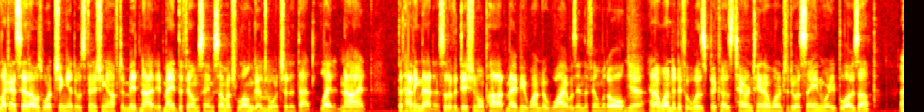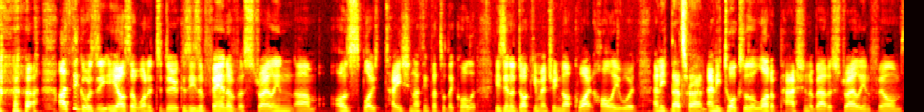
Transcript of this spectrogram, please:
Like I said, I was watching it. It was finishing after midnight. It made the film seem so much longer to Mm. watch it at that late at night. But having that sort of additional part made me wonder why it was in the film at all. Yeah. And I wondered if it was because Tarantino wanted to do a scene where he blows up. I think it was he also wanted to do because he's a fan of Australian um, Ozploitation. I think that's what they call it. He's in a documentary, not quite Hollywood, and he That's right. and he talks with a lot of passion about Australian films.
